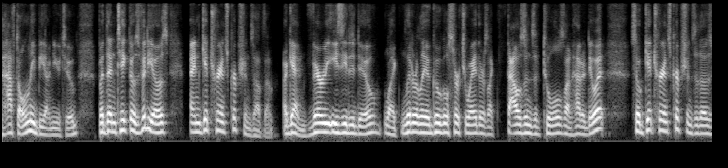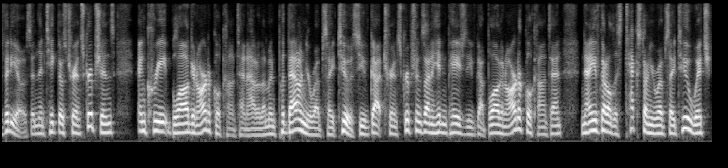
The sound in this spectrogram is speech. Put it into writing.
have to only be on YouTube, but then take those videos and get transcriptions of them. Again, very easy to do, like literally a Google search away. There's like thousands of tools on how to do it. So get transcriptions of those videos and then take those transcriptions and create blog and article content out of them and put that on your website too. So you've got transcriptions on a hidden page, you've got blog and article content. Now you've got all this text on your website too, which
